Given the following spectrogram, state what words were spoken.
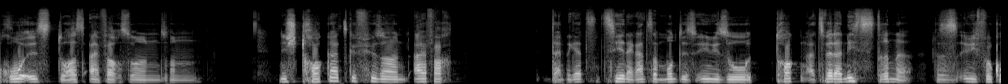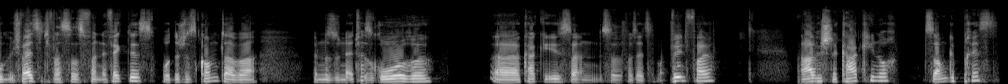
roh isst, du hast einfach so ein, so ein nicht Trockenheitsgefühl, sondern einfach deine ganzen Zähne, der ganze Mund ist irgendwie so trocken, als wäre da nichts drinne. Das ist irgendwie voll komisch. Ich weiß nicht, was das für ein Effekt ist, wodurch es kommt, aber wenn du so eine etwas rohere äh, Kaki isst, dann ist das voll seltsam. Auf jeden Fall. Dann habe ich eine Kaki noch zusammengepresst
